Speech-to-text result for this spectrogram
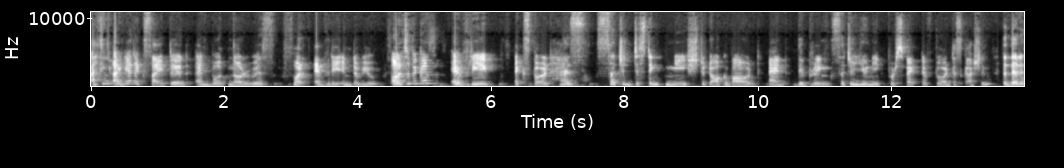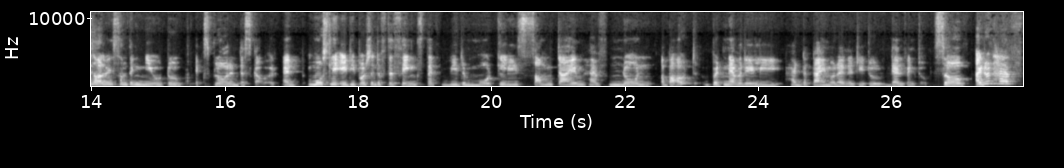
I think I get excited and both nervous for every interview. Also, because every expert has such a distinct niche to talk about and they bring such a unique perspective to our discussion that there is always something new to explore and discover. And mostly 80% of the things that we remotely sometime have known about but never really had the time or energy to delve into. So, I don't have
